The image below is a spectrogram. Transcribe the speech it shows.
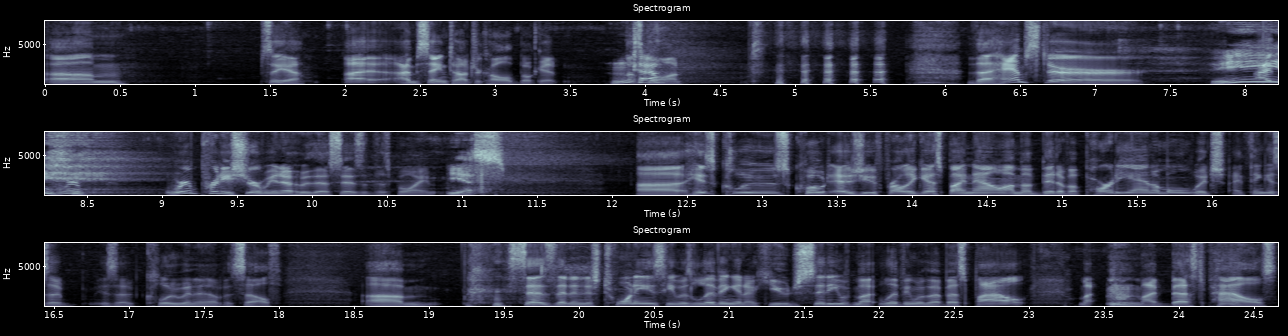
Um. So yeah, I, I'm saying Todrick Hall book it. Let's Okay. go on. the hamster. We're we're pretty sure we know who this is at this point. yes. Uh, his clues quote, as you've probably guessed by now, I'm a bit of a party animal, which I think is a is a clue in and of itself. Um, says that in his 20s he was living in a huge city with my living with my best pal, my, my best pals.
